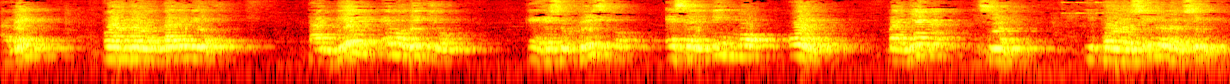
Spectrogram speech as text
Amén. Por voluntad de Dios. También hemos dicho que Jesucristo es el mismo hoy, mañana y siempre, y por los siglos de los siglos.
